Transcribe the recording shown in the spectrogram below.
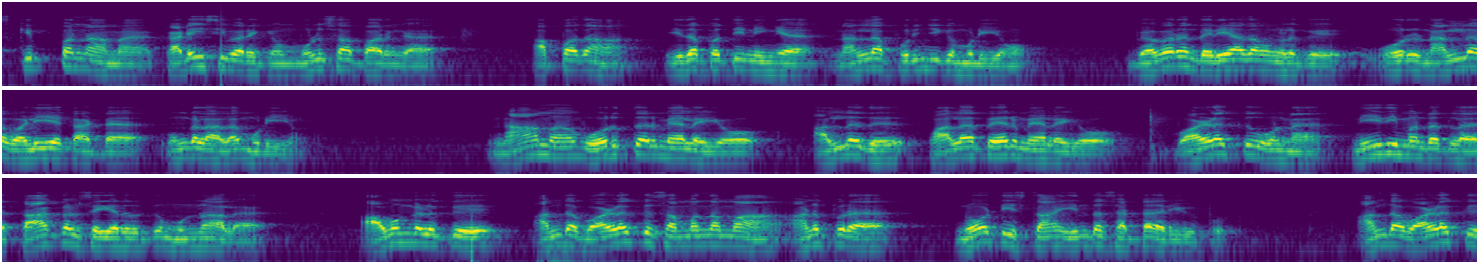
ஸ்கிப் பண்ணாமல் கடைசி வரைக்கும் முழுசாக பாருங்கள் அப்போ தான் இதை பற்றி நீங்கள் நல்லா புரிஞ்சிக்க முடியும். விவரம் தெரியாதவங்களுக்கு ஒரு நல்ல வழியை காட்ட உங்களால் முடியும். நாம் ஒருத்தர் மேலேயோ அல்லது பல பேர் மேலேயோ வழக்கு ஒன்றை நீதிமன்றத்தில் தாக்கல் செய்கிறதுக்கு முன்னால் அவங்களுக்கு அந்த வழக்கு சம்பந்தமாக அனுப்புகிற நோட்டீஸ் தான் இந்த சட்ட அறிவிப்பு. அந்த வழக்கு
